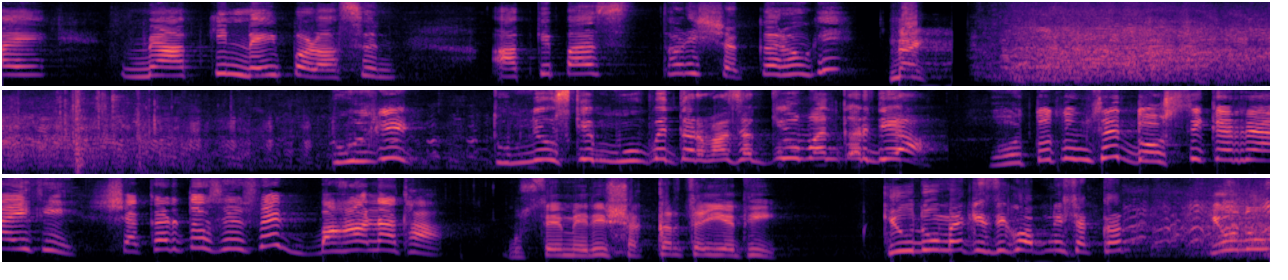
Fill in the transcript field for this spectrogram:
हाय मैं आपकी नई पड़ोसन। आपके पास थोड़ी शक्कर होगी? नहीं। टूलकिट तुमने उसके मुँह पे दरवाज़ा क्यों बंद कर दिया? वो तो तुमसे दोस्ती करने आई थी। शक्कर तो सिर्फ़ एक बहाना था। उससे मेरी शक्कर चाहिए थी। क्यों दूँ मैं किसी को अपनी शक्कर? क्यों दूँ?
